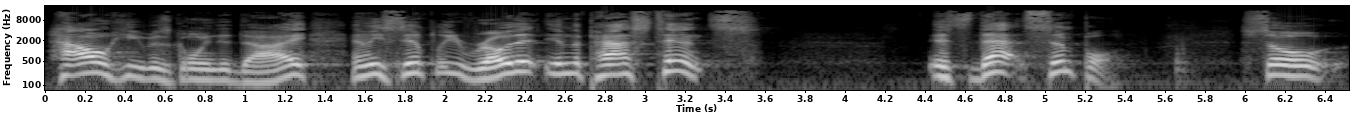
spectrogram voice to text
how he was going to die, and he simply wrote it in the past tense. It's that simple. So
